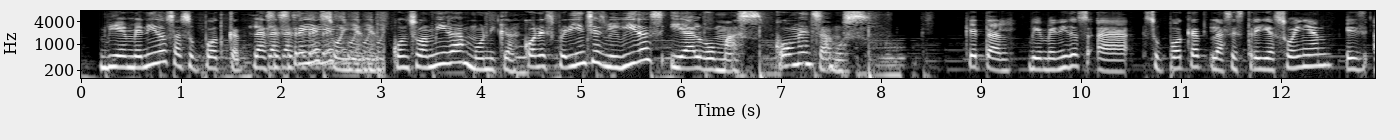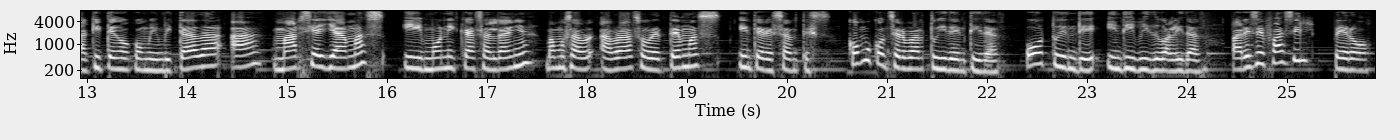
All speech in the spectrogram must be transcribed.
Bienvenidos a su podcast Las, estrellas, sueñan, con su amiga Mónica, con experiencias vividas y algo más. Comenzamos. ¿Qué tal? Bienvenidos a su podcast Las Estrellas Sueñan. aquí tengo como invitada a Marcia Llamas y Mónica Saldaña. Vamos a hablar sobre temas interesantes. ¿Cómo conservar tu identidad o tu individualidad? Parece fácil, pero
